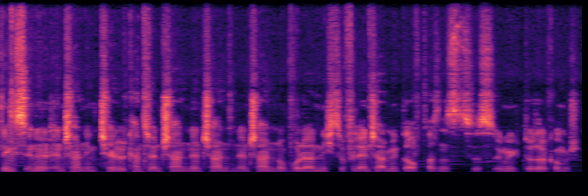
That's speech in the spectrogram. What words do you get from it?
Dings in den Enchanting Channel kannst du enchanten, enchanten, enchanten, obwohl da nicht so viele Enchantment draufpassen. Das ist irgendwie total komisch.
